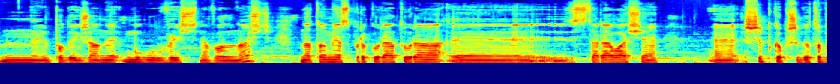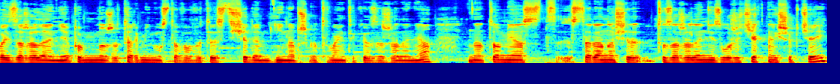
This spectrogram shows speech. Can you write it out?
mm, podejrzany mógł wyjść na wolność, natomiast prokuratura e, starała się szybko przygotować zażalenie, pomimo że termin ustawowy to jest 7 dni na przygotowanie takiego zażalenia. Natomiast starano się to zażalenie złożyć jak najszybciej,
